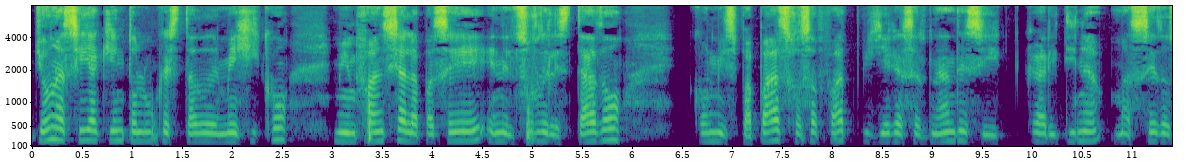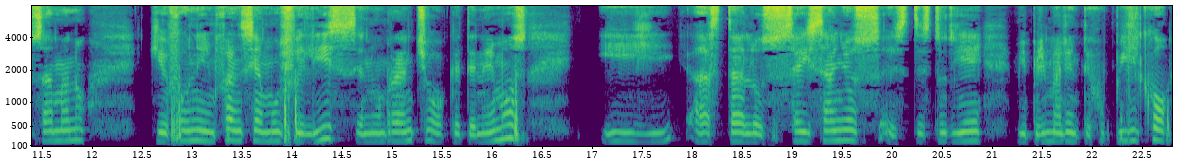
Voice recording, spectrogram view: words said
yo nací aquí en Toluca, Estado de México. Mi infancia la pasé en el sur del estado con mis papás Josafat Villegas Hernández y Caritina Macedo Sámano, que fue una infancia muy feliz en un rancho que tenemos y hasta los seis años este, estudié mi primaria en Tejupilco.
